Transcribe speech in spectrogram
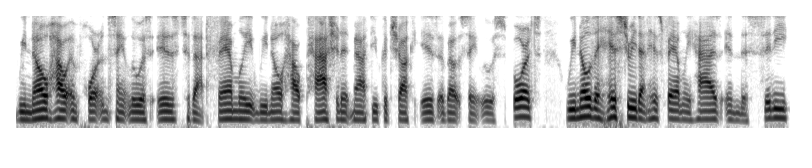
we know how important St. Louis is to that family. We know how passionate Matthew Tkachuk is about St. Louis sports. We know the history that his family has in this city.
